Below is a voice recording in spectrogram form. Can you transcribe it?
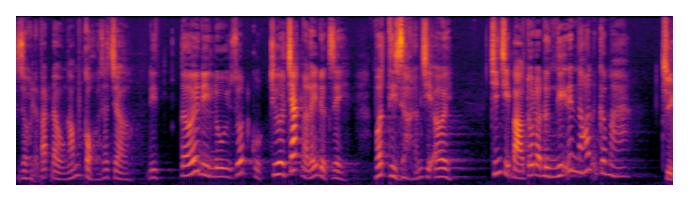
Rồi lại bắt đầu ngóng cổ ra chờ. Đi tới đi lui rốt cuộc chưa chắc là lấy được gì. Mất thì giờ lắm chị ơi. Chính chị bảo tôi là đừng nghĩ đến nó nữa cơ mà. Chị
